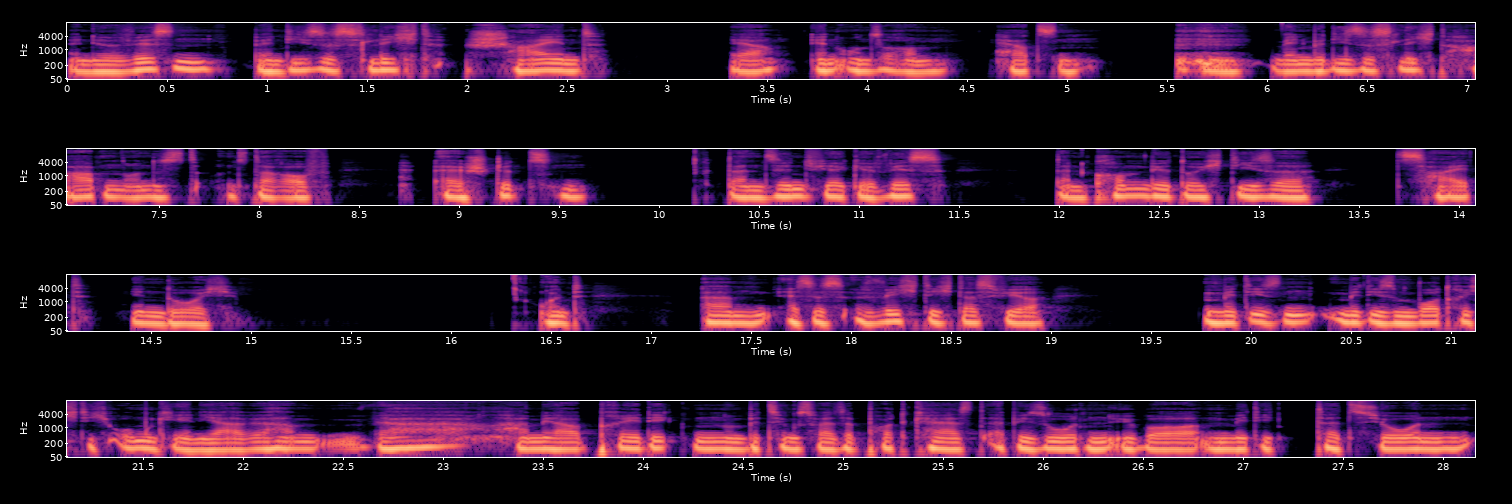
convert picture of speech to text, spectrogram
Wenn wir wissen, wenn dieses Licht scheint, ja, in unserem Herzen, wenn wir dieses Licht haben und uns, uns darauf äh, stützen, dann sind wir gewiss, dann kommen wir durch diese Zeit hindurch. Und ähm, es ist wichtig, dass wir mit diesem, mit diesem Wort richtig umgehen. Ja, wir haben, wir haben ja Predigten beziehungsweise Podcast-Episoden über Meditation,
